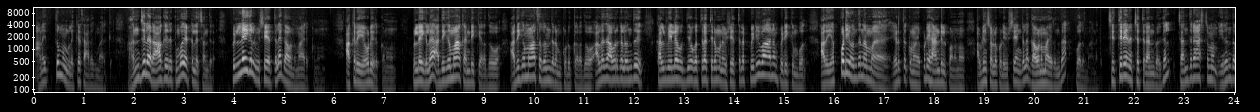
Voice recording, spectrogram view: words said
அனைத்தும் உங்களுக்கு சாதகமாக இருக்குது அஞ்சில் ராகு இருக்கும்போது எட்டில் சந்திரன். பிள்ளைகள் விஷயத்தில் கவனமாக இருக்கணும். அக்கறையோடு இருக்கணும். பிள்ளைகளை அதிகமாக கண்டிக்கிறதோ அதிகமாக சுதந்திரம் கொடுக்கறதோ அல்லது அவர்கள் வந்து கல்வியில் உத்தியோகத்தில் திருமண விஷயத்தில் பிடிவானம் பிடிக்கும்போது அதை எப்படி வந்து நம்ம எடுத்துக்கணும் எப்படி ஹேண்டில் பண்ணணும் அப்படின்னு சொல்லக்கூடிய விஷயங்களில் கவனமாக இருந்தால் போதுமானது. சித்திரை நட்சத்திர அன்பர்கள் சந்திராஷ்டமம் இருந்த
